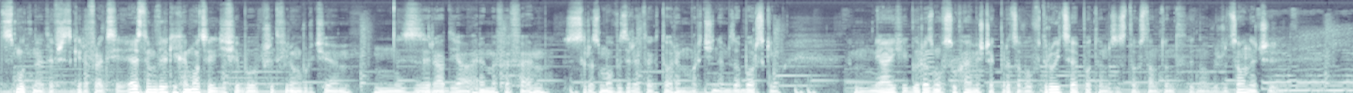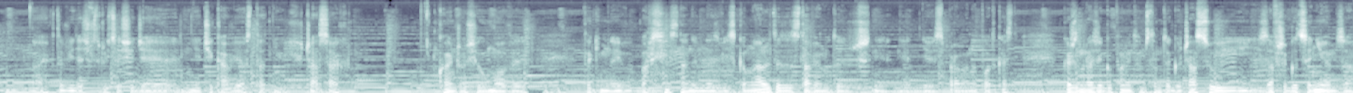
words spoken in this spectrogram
smutne te wszystkie refleksje. Ja jestem w wielkich emocjach dzisiaj, bo przed chwilą wróciłem mm, z radia RMFFM z rozmowy z redaktorem Marcinem Zaborskim. Mm, Ja ich jego rozmów słuchałem jeszcze jak pracował w Trójce, potem został stamtąd no, wyrzucony, czy no, jak to widać w Trójce się dzieje nieciekawie w ostatnich czasach. Kończą się umowy takim najbardziej znanym nazwiskom, no ale to zostawiam, bo to już nie, nie, nie jest sprawa na podcast. W każdym razie go pamiętam z tamtego czasu i, i zawsze go ceniłem za,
